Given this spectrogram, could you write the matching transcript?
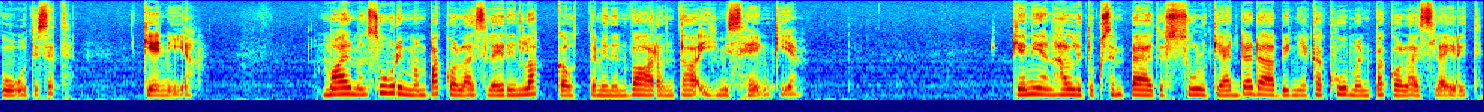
Uutiset. Kenia. Maailman suurimman pakolaisleirin lakkauttaminen vaarantaa ihmishenkiä. Kenian hallituksen päätös sulkea Dadaabin ja Kakuman pakolaisleirit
